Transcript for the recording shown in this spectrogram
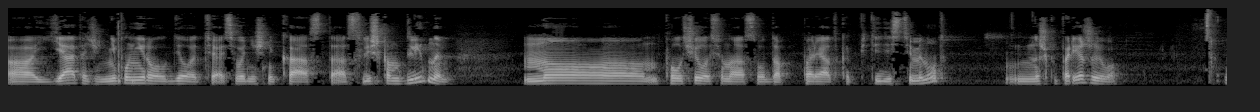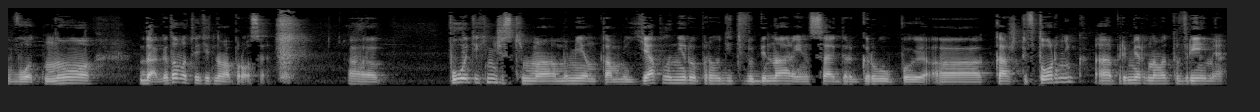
Я, опять же, не планировал делать сегодняшний каст слишком длинным – но получилось у нас вот до порядка 50 минут. Немножко порежу его. Вот, но да, готов ответить на вопросы. А, по техническим а, моментам я планирую проводить вебинары инсайдер-группы а, каждый вторник примерно в это время.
